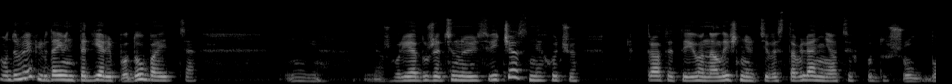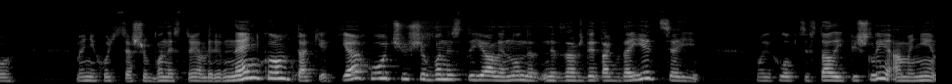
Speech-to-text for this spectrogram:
у других людей в інтер'єрі подобається. І я ж говорю, я дуже ціную свій час, не хочу тратити його на лишні ці виставляння оцих подушок, бо мені хочеться, щоб вони стояли рівненько, так як я хочу, щоб вони стояли. Ну, не, не завжди так вдається. І мої хлопці встали і пішли, а мені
